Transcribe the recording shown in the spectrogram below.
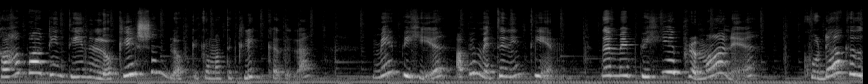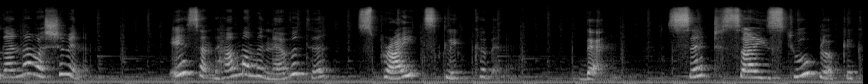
කහපාටින් තියෙන ලොකේෂන් බ්ලොක් එක මත කලික් කදලා මේ පිහිය අපි මෙතනින් තියෙන. ද මේ පිහිය ප්‍රමාණය කුඩා කර ගන්න අවශ්‍ය වෙනවා. ඒ සඳහා මම නැවත ස්ප්‍රයිට්ස් කලික් කදෙනවා. දැන් සෙට් සයිස්2 බ්ලොක් එක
